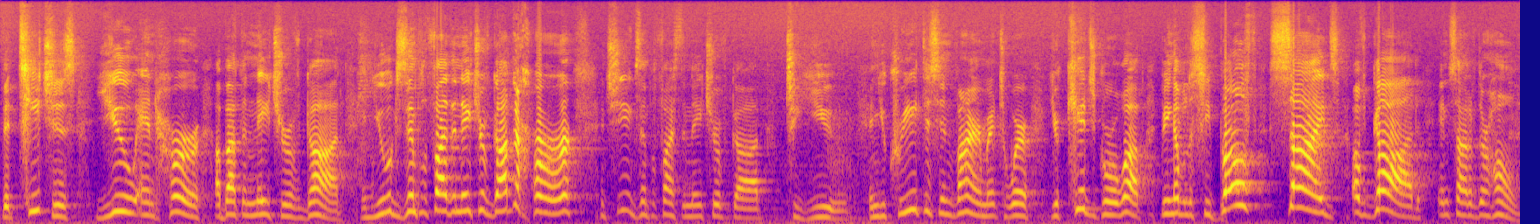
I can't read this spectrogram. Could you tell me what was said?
that teaches you and her about the nature of God. And you exemplify the nature of God to her, and she exemplifies the nature of God to you. And you create this environment to where your kids grow up being able to see both sides of God inside of their home.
